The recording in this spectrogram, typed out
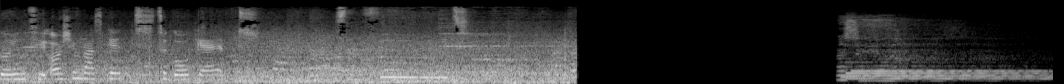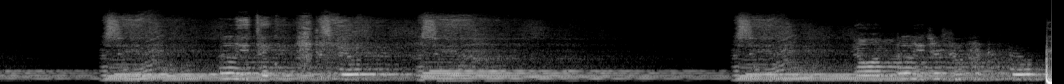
going to Ocean Basket to go get some food. No, I'm really just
